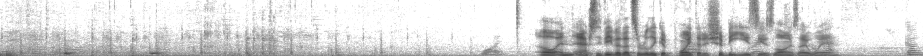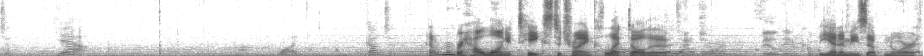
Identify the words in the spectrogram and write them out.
Building completed. What? Oh, and actually, Viva, that's a really good point that it should be easy as long as I win. Gotcha. Yeah. What? Gotcha. I don't remember how long it takes to try and collect all the, More orders. Building completed. the enemies up north.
